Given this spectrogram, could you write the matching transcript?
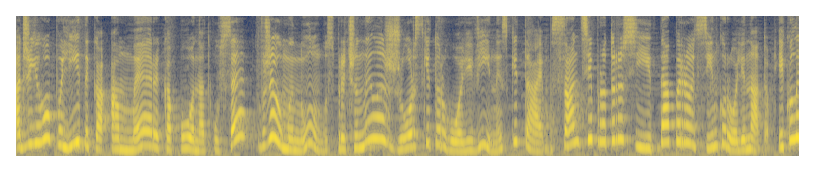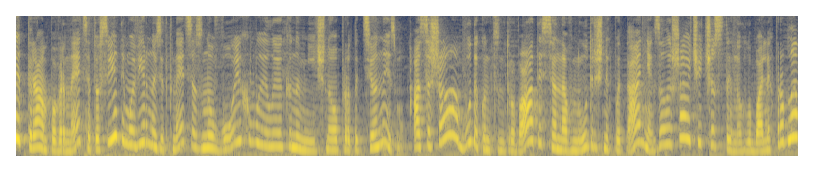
адже його політика Америка понад усе вже у минулому спричинила жорсткі торгові війни з Китаєм, санкції проти Росії та переоцінку ролі НАТО. І коли Трамп повернеться, то світ ймовірно зіткнеться з новою хвилею економічного протекціонізму. А США буде концентруватися на внутрішніх питаннях, залишаючи частину глобальних проблем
